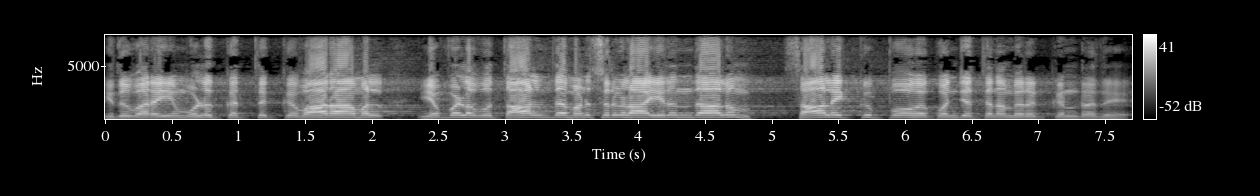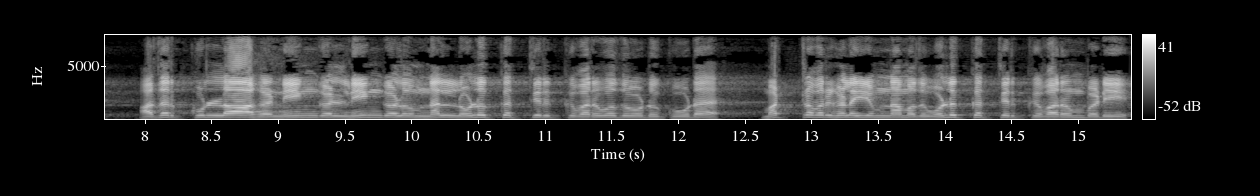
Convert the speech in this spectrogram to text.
இதுவரையும் ஒழுக்கத்துக்கு வாராமல் எவ்வளவு தாழ்ந்த மனுஷர்களாயிருந்தாலும் சாலைக்கு போக கொஞ்ச தினம் இருக்கின்றது. அதற்குள்ளாக நீங்கள் நீங்களும் நல்லொழுக்கத்திற்கு வருவதோடு கூட மற்றவர்களையும் நமது ஒழுக்கத்திற்கு வரும்படி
